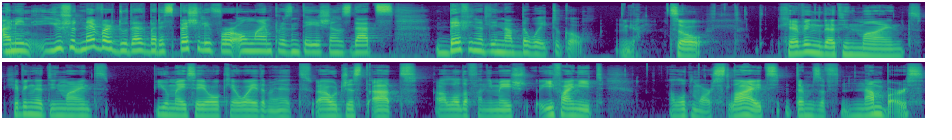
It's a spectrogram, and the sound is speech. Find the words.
I mean, you should never do that, but especially for online presentations, that's definitely not the way to go. Yeah. So having that in mind, having that in mind, you may say, okay, wait a minute, I'll just add a lot of animation. If I need a lot more slides in terms of numbers,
